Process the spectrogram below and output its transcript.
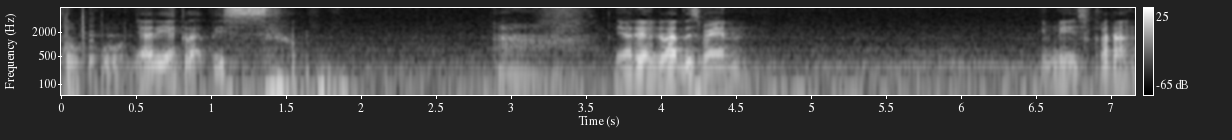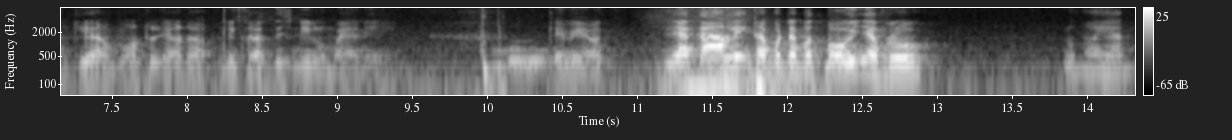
Toko. Nyari yang gratis. Nyari yang gratis men. Ini sekarang dia modelnya udah Ini gratis nih lumayan nih. Cameo Ya kali dapat dapat poinnya bro. Lumayan.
